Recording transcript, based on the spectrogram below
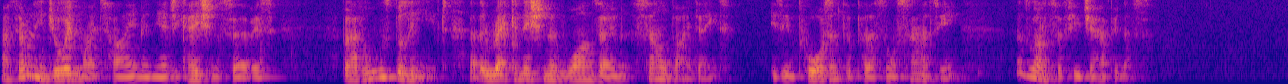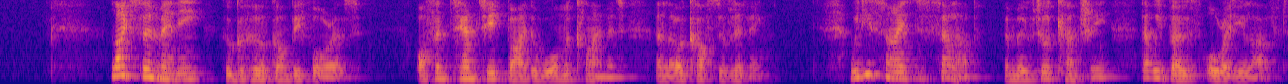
I thoroughly enjoyed my time in the education service, but I've always believed that the recognition of one's own sell by date is important for personal sanity as well as for future happiness. Like so many who, who have gone before us, often tempted by the warmer climate and lower cost of living, we decided to sell up and move to a country that we both already loved.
